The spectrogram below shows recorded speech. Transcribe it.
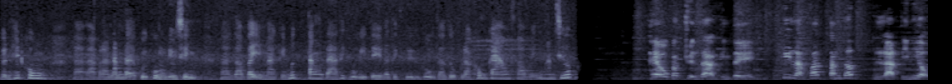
gần hết khung hoặc là năm cuối cùng điều chỉnh. Do vậy mà cái mức tăng giá dịch vụ y tế và dịch vụ giáo dục là không cao so với những năm trước. Theo các chuyên gia kinh tế, khi lạm phát tăng thấp là tín hiệu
